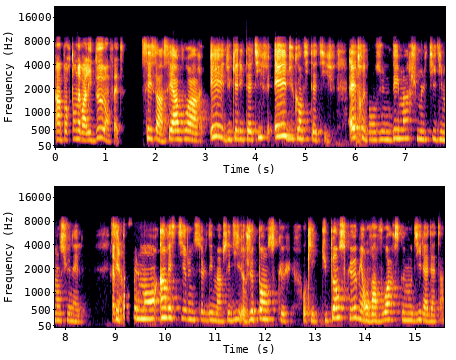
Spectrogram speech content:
important d'avoir les deux en fait. C'est ça, c'est avoir et du qualitatif et du quantitatif. Être dans une démarche multidimensionnelle. C'est pas seulement investir une seule démarche, c'est dire je pense que. Ok, tu penses que, mais on va voir ce que nous dit la data.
